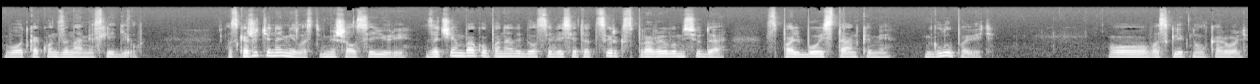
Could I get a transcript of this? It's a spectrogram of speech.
«Вот как он за нами следил». «А скажите на милость», – вмешался Юрий, – «зачем Баку понадобился весь этот цирк с прорывом сюда, с пальбой, с танками? Глупо ведь». «О», – воскликнул король,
